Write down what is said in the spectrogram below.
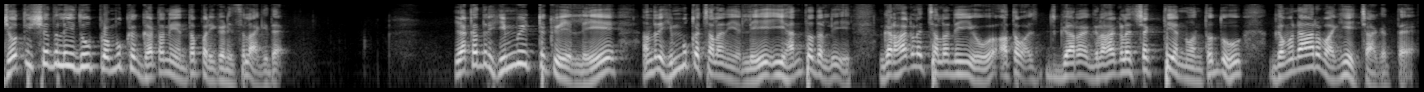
ಜ್ಯೋತಿಷ್ಯದಲ್ಲಿ ಇದು ಪ್ರಮುಖ ಘಟನೆ ಅಂತ ಪರಿಗಣಿಸಲಾಗಿದೆ. ಯಾಕಂದರೆ ಹಿಮ್ಮಿಟ್ಟುಕೆಯಲ್ಲಿ ಅಂದರೆ ಹಿಮ್ಮುಖ ಚಲನೆಯಲ್ಲಿ ಈ ಹಂತದಲ್ಲಿ ಗ್ರಹಗಳ ಚಲನೆಯು ಅಥವಾ ಗ್ರಹ ಗ್ರಹಗಳ ಶಕ್ತಿ ಅನ್ನುವಂಥದ್ದು ಗಮನಾರ್ಹವಾಗಿ ಹೆಚ್ಚಾಗುತ್ತೆ.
